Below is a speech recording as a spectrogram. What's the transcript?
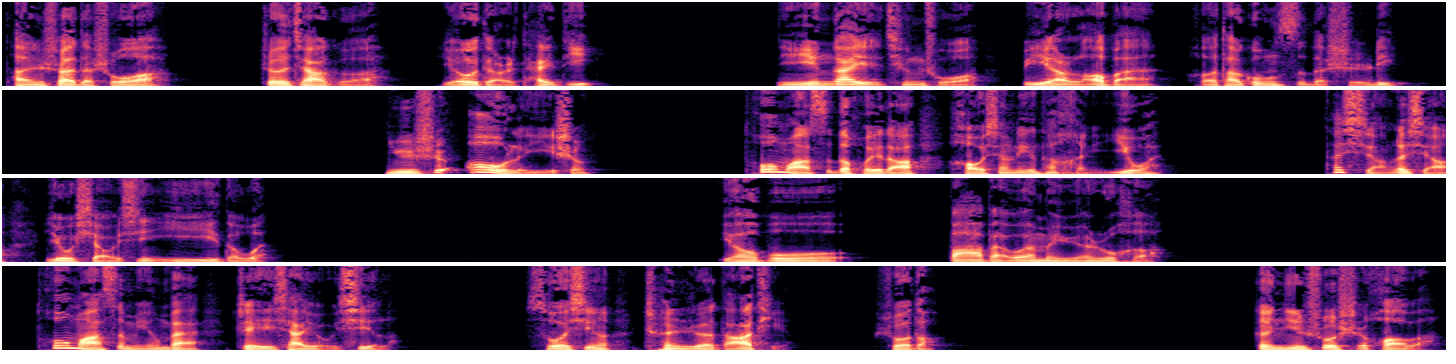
坦率的说，这价格有点太低。你应该也清楚比尔老板和他公司的实力。女士哦了一声，托马斯的回答好像令他很意外。他想了想，又小心翼翼的问：“要不八百万美元如何？”托马斯明白这一下有戏了，索性趁热打铁，说道：“跟您说实话吧。”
